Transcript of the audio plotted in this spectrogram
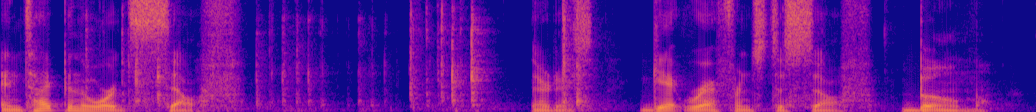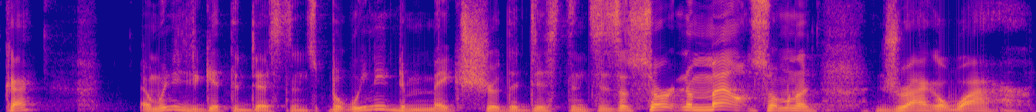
and type in the word self. There it is. Get reference to self. Boom. Okay? And we need to get the distance, but we need to make sure the distance is a certain amount. So I'm going to drag a wire.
